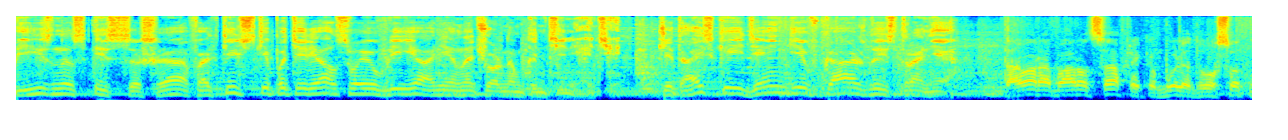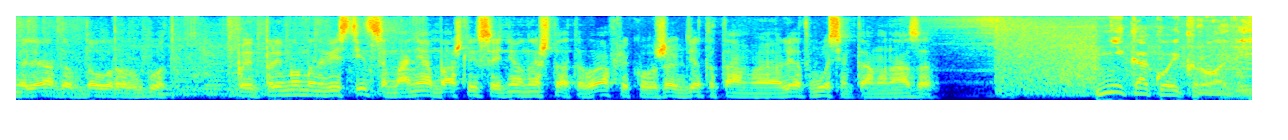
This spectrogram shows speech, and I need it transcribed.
Бизнес из США фактически потерял свое влияние на Черном континенте. Китайские деньги в каждой стране. Товарооборот с Африкой более 200 миллиардов долларов в год. По прямым инвестициям они обошли Соединенные Штаты в Африку уже где-то там э, лет 8 тому назад. Никакой крови.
